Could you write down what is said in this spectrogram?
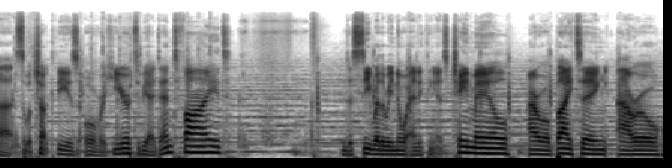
Uh, so we'll chuck these over here to be identified. And to see whether we know what anything is. Chainmail, arrow biting, arrow.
